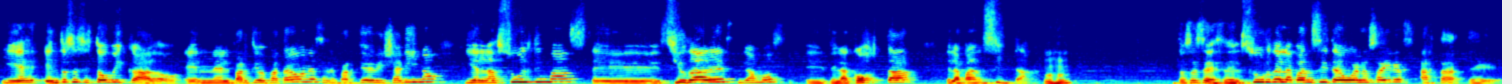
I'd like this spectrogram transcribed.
Y es- entonces está ubicado en el partido de Patagones, en el partido de Villarino y en las últimas eh, ciudades, digamos, eh, de la costa de la Pancita. Entonces es del sur de la Pancita de Buenos Aires hasta eh,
